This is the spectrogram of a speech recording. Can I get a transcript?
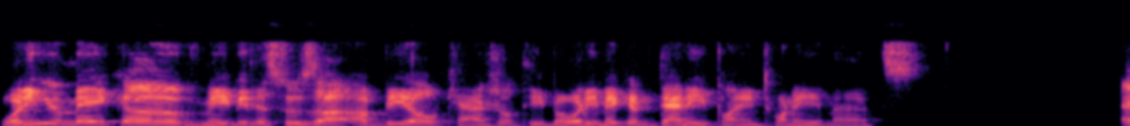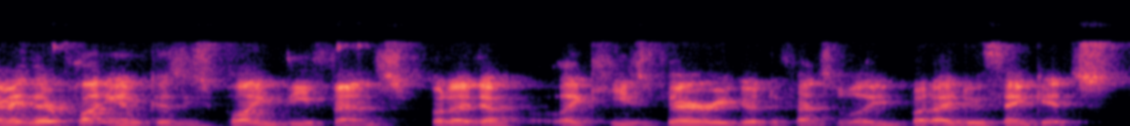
What do you make of? Maybe this was a, a Beal casualty, but what do you make of Deni playing 28 minutes? I mean, they're playing him because he's playing defense, but I don't like he's very good defensively. But I do think it's,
